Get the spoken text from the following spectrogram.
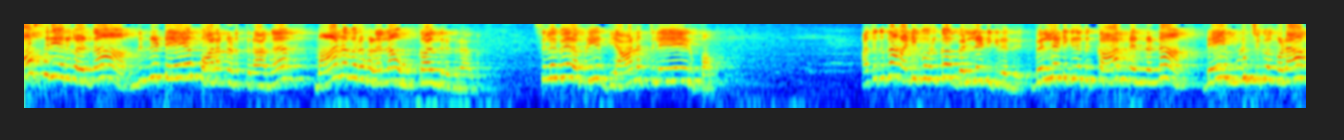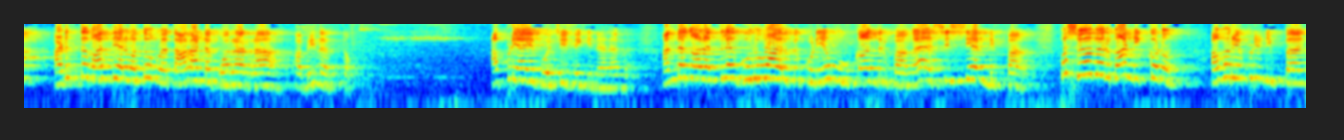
ஆசிரியர்கள் தான் நின்றுட்டே பாடம் நடத்துறாங்க. மாணவர்கள் எல்லாம் உட்கார்ந்துருக்கிறாங்க. சில பேர் அப்படியே தியானத்திலேயே இருப்பான் அதுக்கு தான் அடிக்கொருக்கா பெல் வெள்ளடிக்கிறது. பெல் அடிக்கிறதுக்கு காரணம் என்னன்னா டேய் முடிச்சுக்கோங்கடா அடுத்த வாத்தியார் வந்து உங்களை தாளாட்ட போறாரா அப்படின்னு அர்த்தம். அப்படி ஆகி போச்சு இன்னைக்கு நிலைமை. அந்த காலத்துல குருவா இருக்கக்கூடிய உட்கார்ந்துருப்பாங்க சிஷ்யர் நிற்பாங்க. இப்போ சிவபெருமான் நிக்கணும். அவர் எப்படி நிற்பார்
